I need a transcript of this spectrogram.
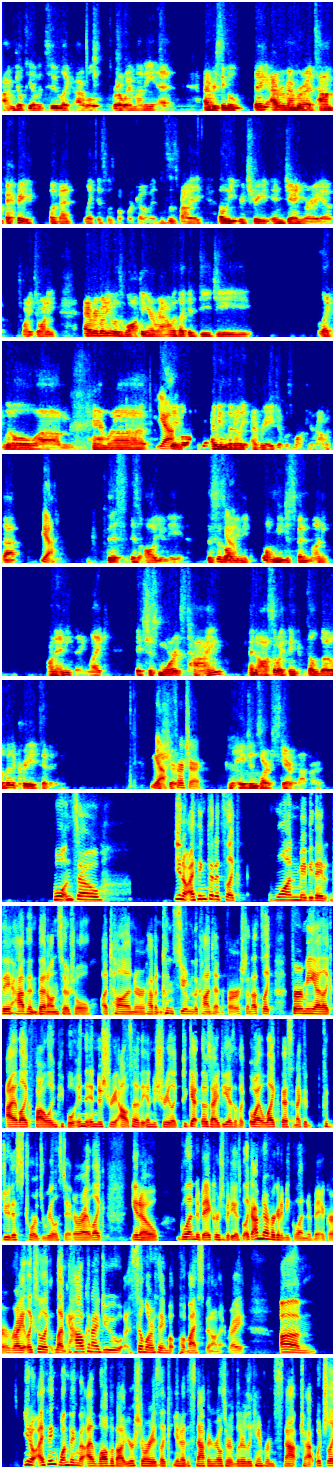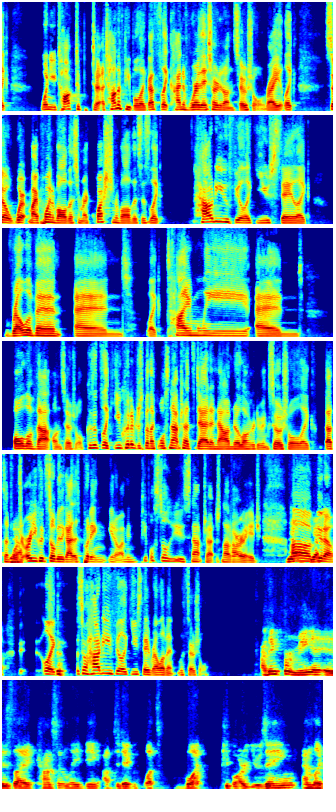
I'm guilty of it too. Like I will throw away money at every single thing. I remember a Tom Ferry event like this was before COVID. This was probably elite retreat in January of 2020. Everybody was walking around with like a DG like little um camera Yeah. stable. I mean, literally every agent was walking around with that. Yeah. This is all you need. This is Yeah. all you need. You don't need to spend money on anything. Like it's just more, it's time. And also I think it's a little bit of creativity. Yeah, sure. for sure. And agents are scared of that part. Well, and so, you know, I think that it's like one, maybe they they haven't been on social a ton or haven't consumed the content first. And that's like for me, I like I like following people in the industry, outside of the industry, like to get those ideas of like, oh, I like this and I could could do this towards real estate. Or I like, you know, Glenda Baker's videos, but like I'm never gonna be Glenda Baker, right? Like so like let me, how can I do a similar thing but put my spin on it, right? Um you know, I think one thing that I love about your story is like, you know, the snapping realtor literally came from Snapchat, which like when you talk to, to a ton of people, like that's like kind of where they started on social, right? Like, so where my point of all this or my question of all this is like, how do you feel like you stay like relevant and like timely and all of that on social? Because it's like you could have just been like, well, Snapchat's dead and now I'm no longer doing social. Like that's unfortunate. Or you could still be the guy that's putting, you know, I mean, people still use Snapchat, just not our age. Yeah, um, yeah. you know, like, so how do you feel like you stay relevant with social? I think for me it is like constantly being up to date with what's what people are using and like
